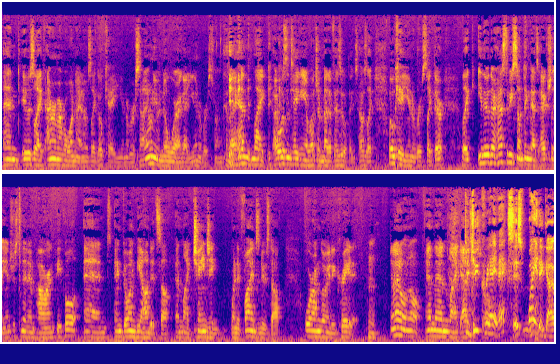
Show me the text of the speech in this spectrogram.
and it was like I remember one night I was like, okay, universe, and I don't even know where I got universe from because I hadn't like I wasn't taking a bunch of metaphysical things. I was like, okay, universe, like there, like either there has to be something that's actually interested in empowering people and and going beyond itself and like changing when it finds new stuff, or I'm going to create it. Hmm. And I don't know. And then like Hmm. Did you show- create access? Way to go,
